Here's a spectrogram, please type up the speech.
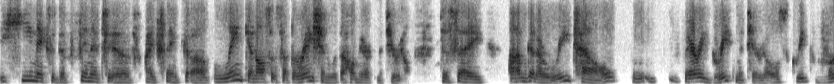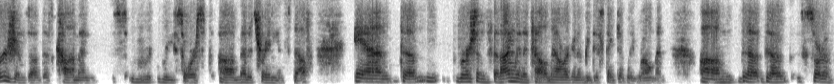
he makes a definitive, I think, uh, link and also separation with the Homeric material to say, I'm going to retell very Greek materials, Greek versions of this common resourced uh, Mediterranean stuff. And the versions that I'm going to tell now are going to be distinctively Roman. Um, the, the sort of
